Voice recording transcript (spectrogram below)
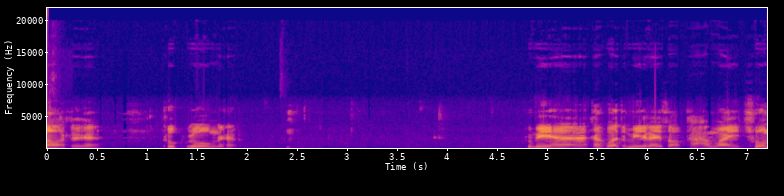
ลอดเลยฮะ ทุกโรงนะฮะก็มีฮะถ้าว่าจะมีอะไรสอบถามไว้ช่วง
